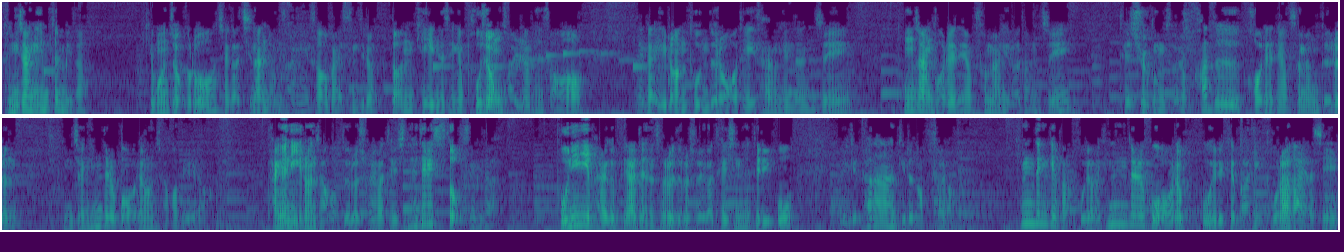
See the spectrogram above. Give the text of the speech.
굉장히 힘듭니다. 기본적으로 제가 지난 영상에서 말씀드렸던 개인회생의 보정 관련해서 내가 이런 돈들을 어디에 사용했는지 통장 거래 내역 소명이라든지 대출금 소용, 카드 거래 내역 소명들은 굉장히 힘들고 어려운 작업이에요. 당연히 이런 작업들을 저희가 대신 해드릴 수도 없습니다. 본인이 발급해야 되는 서류들을 저희가 대신 해드리고 이렇게 편안한 길은 없어요. 힘든 게 맞고요. 힘들고 어렵고 이렇게 많이 돌아가야지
